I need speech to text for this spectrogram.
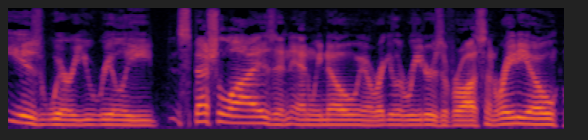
is where you really specialize, and, and we know, you know regular readers of Ross on Radio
